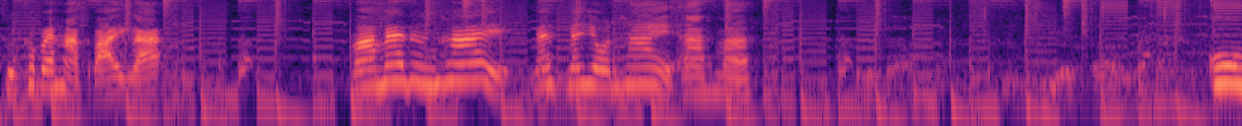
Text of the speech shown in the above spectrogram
สุดเข้าไปหาป้าอีกแล้ว มาแม่ดึงให้แม่แม่โยนให้อะมา กุ้ง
